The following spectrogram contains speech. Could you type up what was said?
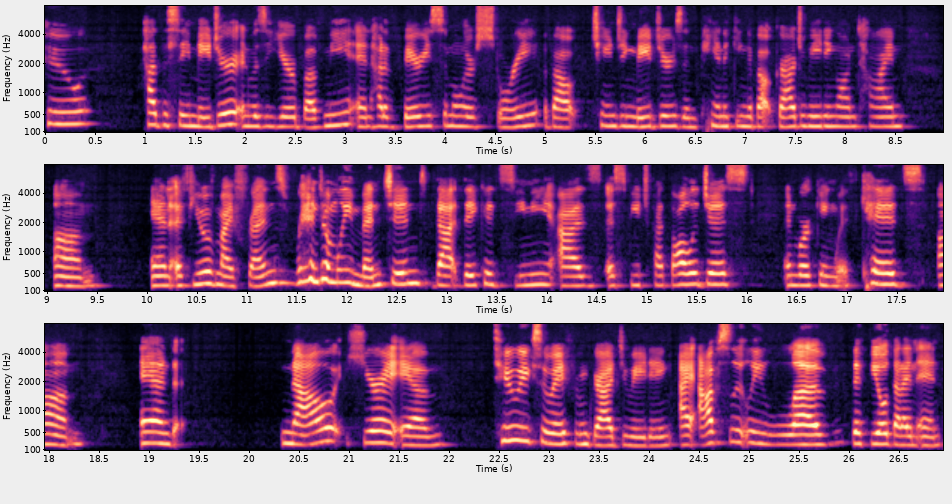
who had the same major and was a year above me and had a very similar story about changing majors and panicking about graduating on time. Um, and a few of my friends randomly mentioned that they could see me as a speech pathologist and working with kids. Um, and now here I am, two weeks away from graduating. I absolutely love the field that I'm in,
